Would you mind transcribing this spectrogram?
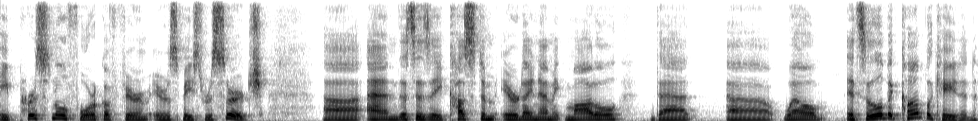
a personal fork of Ferram Aerospace Research. Uh, and this is a custom aerodynamic model that, uh, well, it's a little bit complicated.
